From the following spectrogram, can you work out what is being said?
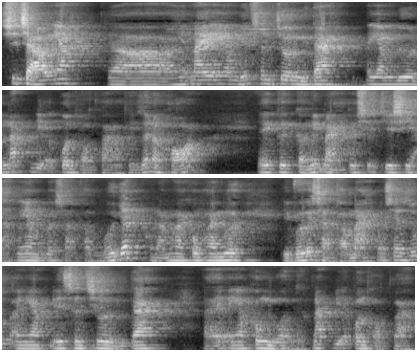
Xin chào anh em. À, hiện nay anh em đến sân chơi người ta anh em đưa nắp đĩa quân hộp vào thì rất là khó. Đấy, cái clip này tôi sẽ chia sẻ với em một cái sản phẩm mới nhất của năm 2020 thì với cái sản phẩm này nó sẽ giúp anh em đến sân chơi người ta. Đấy, anh em không luồn được nắp đĩa quân hộp vào.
